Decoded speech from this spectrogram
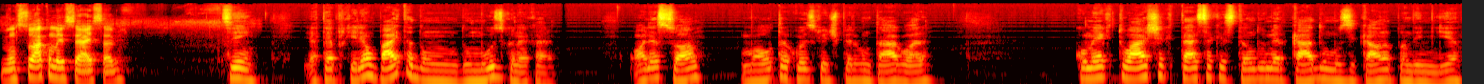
vão soar comerciais, sabe? Sim. Até porque ele é um baita de um, de um músico, né, cara? Olha só, uma outra coisa que eu ia te perguntar agora. Como é que tu acha que tá essa questão do mercado musical na pandemia,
